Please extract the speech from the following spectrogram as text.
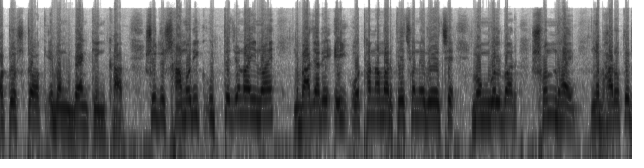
অটো স্টক এবং ব্যাংকিং খাত। শুধু সামরিক উত্তেজনাই নয়, বাজারে এই ওঠানামার পেছনে রয়েছে মঙ্গলবার সন্ধ্যায় ভারতের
